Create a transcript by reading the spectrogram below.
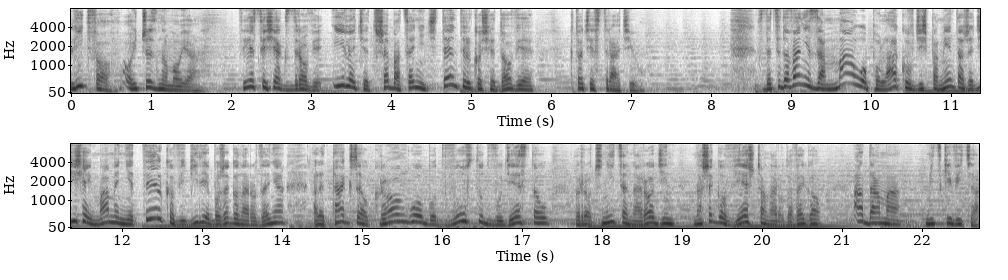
Litwo, ojczyzno moja, ty jesteś jak zdrowie. Ile cię trzeba cenić, ten tylko się dowie, kto cię stracił. Zdecydowanie za mało Polaków dziś pamięta, że dzisiaj mamy nie tylko Wigilię Bożego Narodzenia, ale także okrągłą, bo 220. rocznicę narodzin naszego wieszcza narodowego Adama Mickiewicza.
